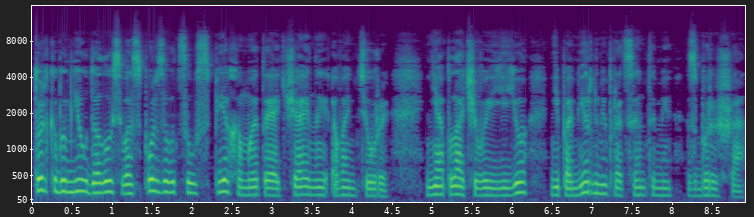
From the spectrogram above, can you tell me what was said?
Только бы мне удалось воспользоваться успехом этой отчаянной авантюры, не оплачивая ее непомерными процентами с барыша.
